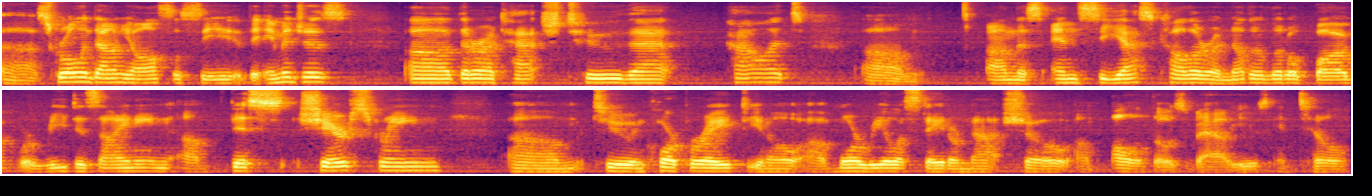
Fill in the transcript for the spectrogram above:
Uh, scrolling down, you also see the images uh, that are attached to that palette. Um, on this NCS color, another little bug. We're redesigning um, this share screen um, to incorporate, you know, uh, more real estate or not show um, all of those values until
